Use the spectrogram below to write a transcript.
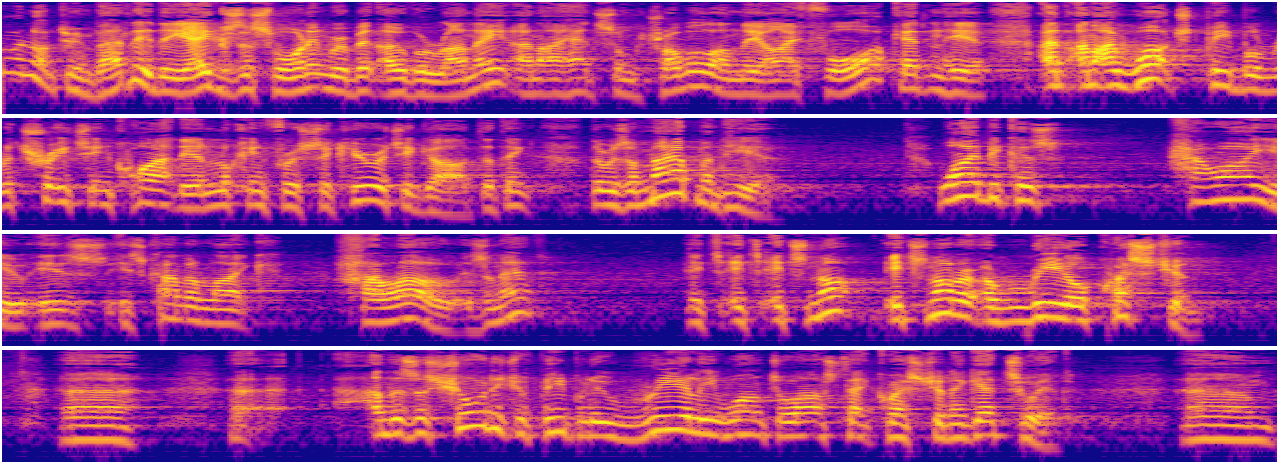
we're not doing badly. The eggs this morning were a bit overrunny, and I had some trouble on the I 4 getting here. And, and I watched people retreating quietly and looking for a security guard to think there was a madman here. Why? Because how are you is, is kind of like hello, isn't it? It's, it's, it's, not, it's not a, a real question. Uh, uh, and there's a shortage of people who really want to ask that question and get to it. Um,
